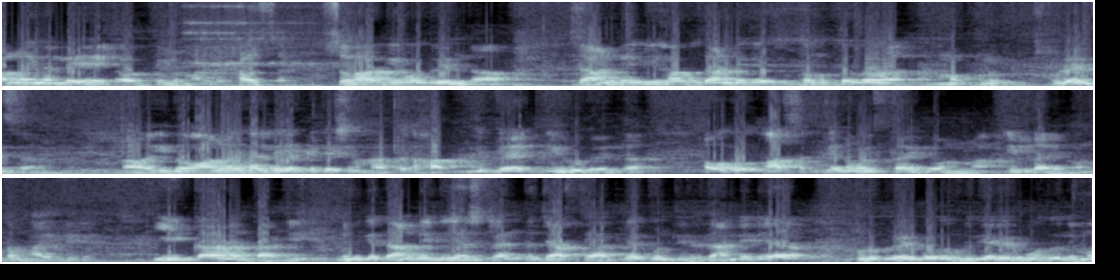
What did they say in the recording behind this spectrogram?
ಆನ್ಲೈನಲ್ಲೇ ಅವ್ರು ಫಿಲ್ ಮಾಡಬೇಕು. ಹೌದು ಸರ್. ಸೊ ಹಾಗಿರೋದ್ರಿಂದ ದಾಂಡೇಲಿ ಹಾಗೂ ದಾಂಡೇಲಿಯ ಸುತ್ತಮುತ್ತಲ ಮಕ್ಕಳು ಸ್ಟೂಡೆಂಟ್ಸ್ ಇದು ಆನ್ಲೈನಲ್ಲಿ ಅಪ್ಲಿಕೇಶನ್ ಹಾಕ ಹಾಕಲಿಕ್ಕೆ ಇರುವುದರಿಂದ ಅವರು ಆಸಕ್ತಿಯನ್ನು ವಹಿಸ್ತಾ ಇಲ್ಲ ಇಲ್ಲ ಎನ್ನುವಂಥ ಮಾಹಿತಿ ಇದೆ. ಈ ಕಾರಣಕ್ಕಾಗಿ ನಿಮಗೆ ದಾಂಡೇಲಿಯ ಸ್ಟ್ರೆಂತ್ ಜಾಸ್ತಿ ಆಗಬೇಕು ಅಂತಿದ್ರೆ, ದಾಂಡೇಲಿಯ ಹುಡುಗರು ಇರ್ಬೋದು, ಹುಡುಗಿಯರು ಇರ್ಬೋದು, ನಿಮ್ಮ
